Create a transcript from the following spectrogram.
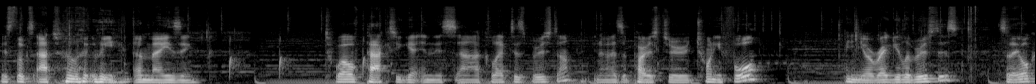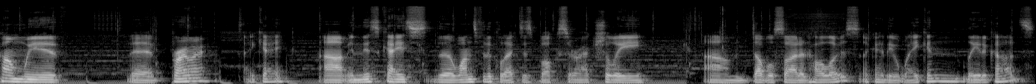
this looks absolutely amazing. 12 packs you get in this uh, collector's booster, you know, as opposed to 24 in your regular boosters. So they all come with their promo, okay? Um, in this case, the ones for the collector's box are actually um, double-sided holos. Okay, the Awaken leader cards.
